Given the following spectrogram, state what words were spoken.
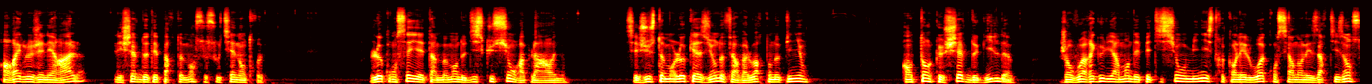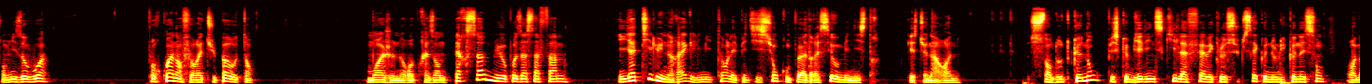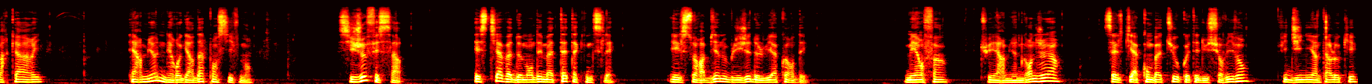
En règle générale, les chefs de département se soutiennent entre eux. Le conseil est un moment de discussion, rappela Ron. C'est justement l'occasion de faire valoir ton opinion. En tant que chef de guilde, J'envoie régulièrement des pétitions au ministre quand les lois concernant les artisans sont mises aux voix. Pourquoi n'en ferais-tu pas autant? Moi, je ne représente personne, lui opposa sa femme. Y a-t-il une règle limitant les pétitions qu'on peut adresser au ministre? Questionna Ron. Sans doute que non, puisque Bielinski l'a fait avec le succès que nous lui connaissons, remarqua Harry. Hermione les regarda pensivement. Si je fais ça, Estia va demander ma tête à Kingsley et il sera bien obligé de lui accorder. Mais enfin, tu es Hermione Granger, celle qui a combattu aux côtés du survivant, fit Ginny interloquée.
